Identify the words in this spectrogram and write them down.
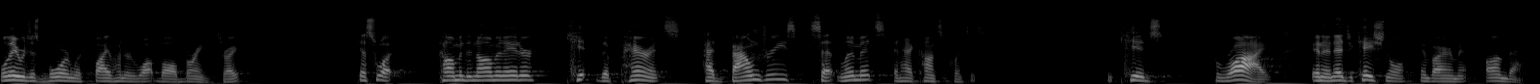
well, they were just born with 500 watt ball brains, right? Guess what? Common denominator the parents had boundaries, set limits, and had consequences. And kids thrived in an educational environment on that.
